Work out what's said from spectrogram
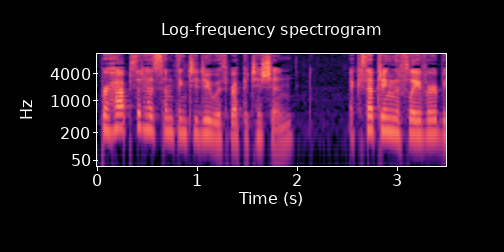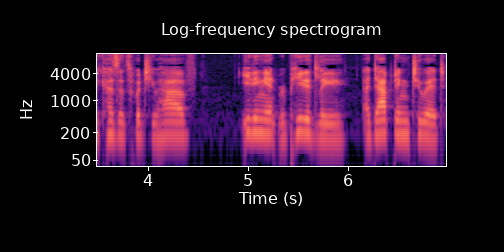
Perhaps it has something to do with repetition, accepting the flavor because it's what you have, eating it repeatedly, adapting to it,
